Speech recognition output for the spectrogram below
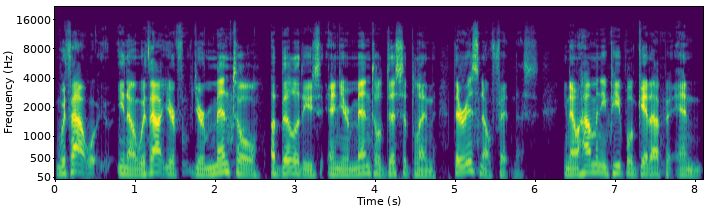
without you know without your your mental abilities and your mental discipline there is no fitness. You know how many people get up and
